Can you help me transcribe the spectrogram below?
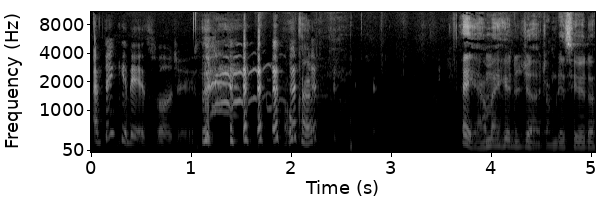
I think it is Folgers. Okay. hey, I'm not here to judge. I'm just here to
